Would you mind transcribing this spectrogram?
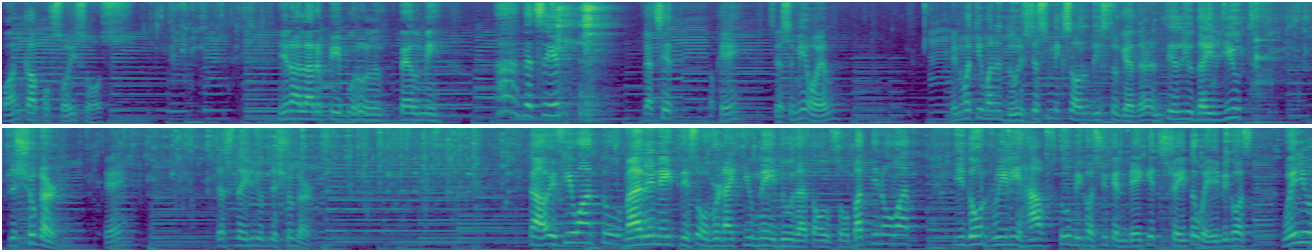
One cup of soy sauce. You know, a lot of people will tell me, that's it. That's it, okay? Sesame oil. And what you want to do is just mix all of these together until you dilute the sugar, okay? Just dilute the sugar. Now, if you want to marinate this overnight, you may do that also. But you know what? You don't really have to because you can bake it straight away. Because when you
